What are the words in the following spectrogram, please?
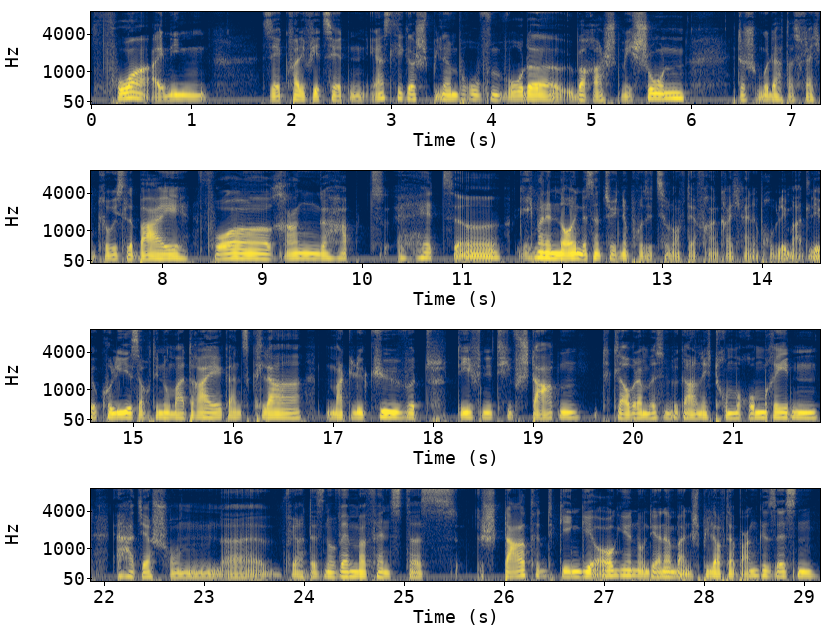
vor einigen sehr qualifizierten Erstligaspielern berufen wurde, überrascht mich schon. Hätte schon gedacht, dass vielleicht ein Clovis Lebay Vorrang gehabt hätte. Ich meine, 9 ist natürlich eine Position, auf der Frankreich keine Probleme hat. Leo Colli ist auch die Nummer 3, ganz klar. Matt Lucu wird definitiv starten. Ich glaube, da müssen wir gar nicht drum herum reden. Er hat ja schon äh, während des Novemberfensters gestartet gegen Georgien und die anderen beiden Spiele auf der Bank gesessen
